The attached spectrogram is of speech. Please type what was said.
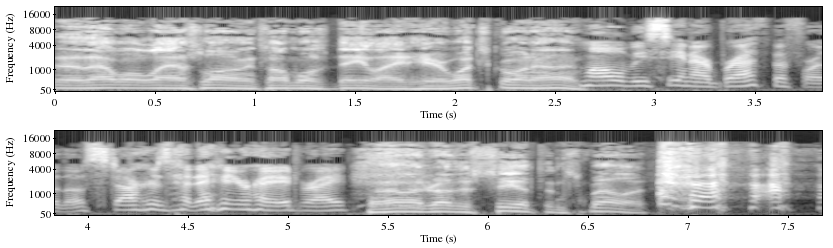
uh, that won't last long. It's almost daylight here. What's going on? Well, we'll be seeing our breath before those stars at any rate, right? Well, I'd rather see it than smell it.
